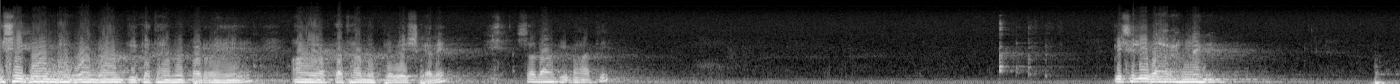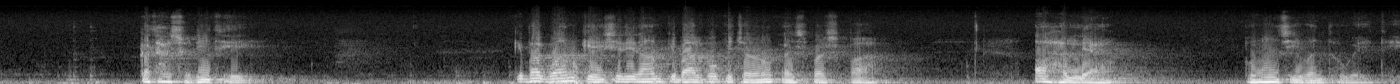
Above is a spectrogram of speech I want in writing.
इसी को हम भगवान राम की कथा में पढ़ रहे हैं। आए अब कथा में प्रवेश करें। सदा की भांति। पिछली बार हमने कथा सुनी थी कि भगवान के, श्री राम के बालकों के चरणों का स्पर्श पा अहल्या पुनः जीवंत हो गई थी।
